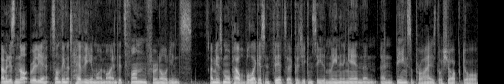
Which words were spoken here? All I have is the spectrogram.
I mean, it's not really a, something that's heavy in my mind. It's fun for an audience. I mean, it's more palpable, I guess, in theatre because you can see them leaning in and, and being surprised or shocked or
